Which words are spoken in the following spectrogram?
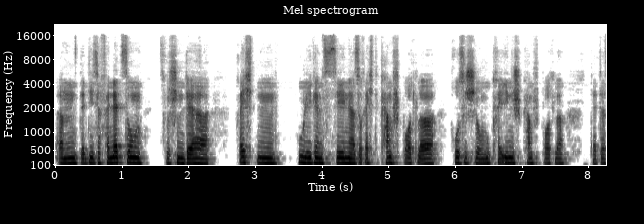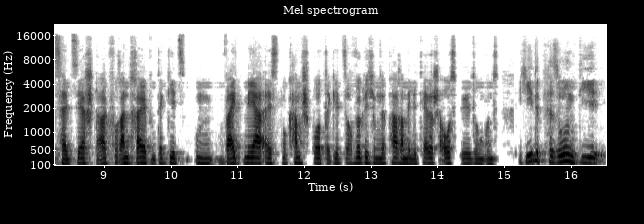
ähm, der diese Vernetzung zwischen der rechten Hooligan-Szene, also rechte Kampfsportler, russische und ukrainische Kampfsportler, der das halt sehr stark vorantreibt. Und da geht es um weit mehr als nur Kampfsport, da geht es auch wirklich um eine paramilitärische Ausbildung. Und jede Person, die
